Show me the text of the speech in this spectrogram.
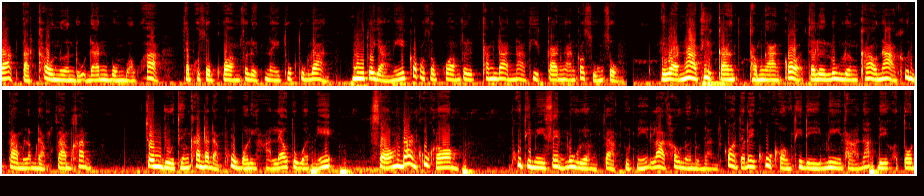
รากตัดเข้าเนินดุดันบ่งบอกว่า จะประสบความสำเร็จในทุกๆด้าน มือตัวอย่างนี้ก็ประสบความสำเร็จทั้งด้านหน้าที่การงานก็สูงส่งหรือว่าหน้าที่การทำงานก็เจริญรุ่งเรืองข้าวหน้าขึ้นตามลำดับตามขั้น จนอยู่ถึงขั้นระดับผู้บริหารแล้วตัวนี้สองด้านคู่ครอง ผู้ที่มีเส้นรุ่งเรืองจากจุดนี้ลากเข้าเนินดุดัน ก็จะได้คู่ครองที่ดีมีฐานะดีกว่าตน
